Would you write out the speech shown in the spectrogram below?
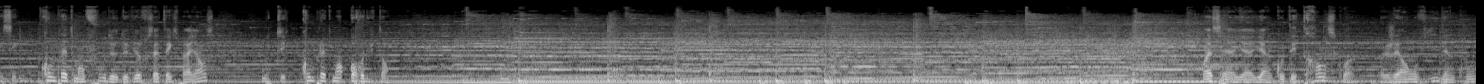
Et c'est complètement fou de vivre cette expérience où t'es complètement hors du temps. Ouais, il y, a un côté trans quoi. J'ai envie d'un coup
